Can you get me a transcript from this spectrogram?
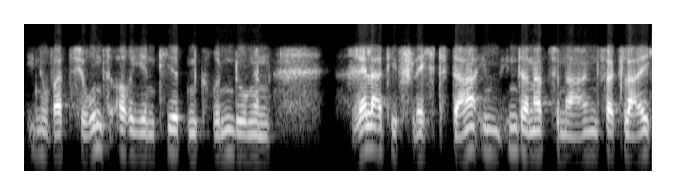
innovationsorientierten Gründungen relativ schlecht da im internationalen Vergleich.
